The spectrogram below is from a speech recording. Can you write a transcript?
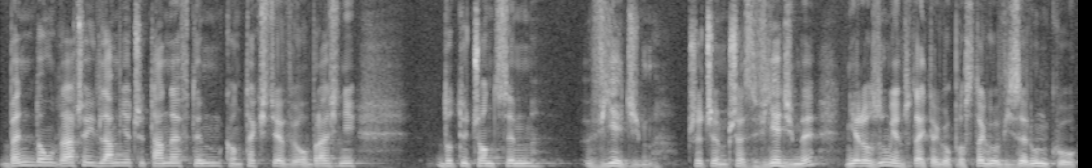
będą raczej dla mnie czytane w tym kontekście wyobraźni dotyczącym wiedźm. Przy czym przez wiedźmy nie rozumiem tutaj tego prostego wizerunku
